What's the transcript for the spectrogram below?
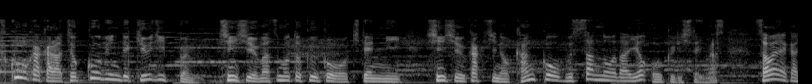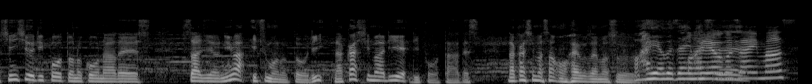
福岡から直行便で90分信州松本空港を起点に信州各地の観光物産の話題をお送りしています。爽やか信州リポートのコーナーです。スタジオにはいつもの通り中島理恵リポーターです。中島さんおはようございます。おはようございます。おはようございます。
